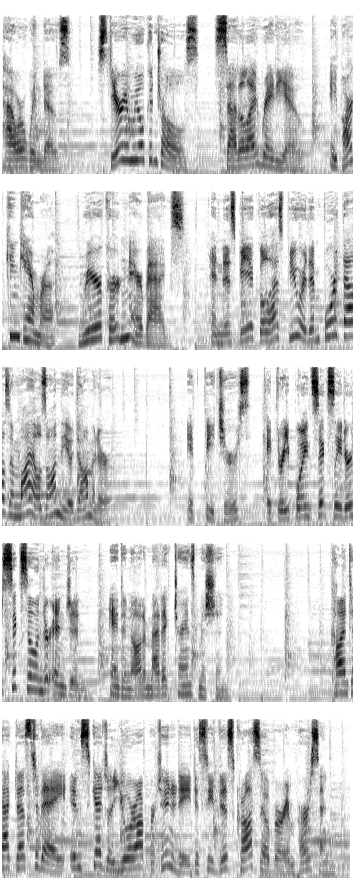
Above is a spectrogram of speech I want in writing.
power windows, steering wheel controls, satellite radio, a parking camera, rear curtain airbags, and this vehicle has fewer than 4,000 miles on the odometer. It features a 3.6-liter six-cylinder engine and an automatic transmission. Contact us today and schedule your opportunity to see this crossover in person.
